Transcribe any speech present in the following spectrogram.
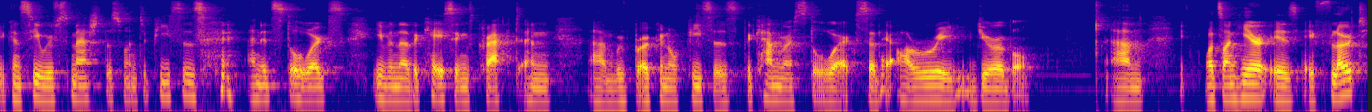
You can see we've smashed this one to pieces and it still works even though the casing's cracked and um, we've broken off pieces, the camera still works. So they are really durable. Um, what's on here is a float.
